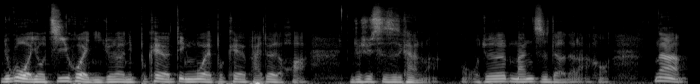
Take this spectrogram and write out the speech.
如果有机会，你觉得你不 care 定位，不 care 排队的话，你就去试试看嘛。我觉得蛮值得的啦。哈，那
